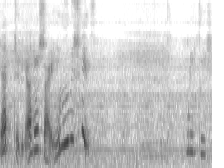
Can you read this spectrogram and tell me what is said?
Get to the other side. You will be safe. Please.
